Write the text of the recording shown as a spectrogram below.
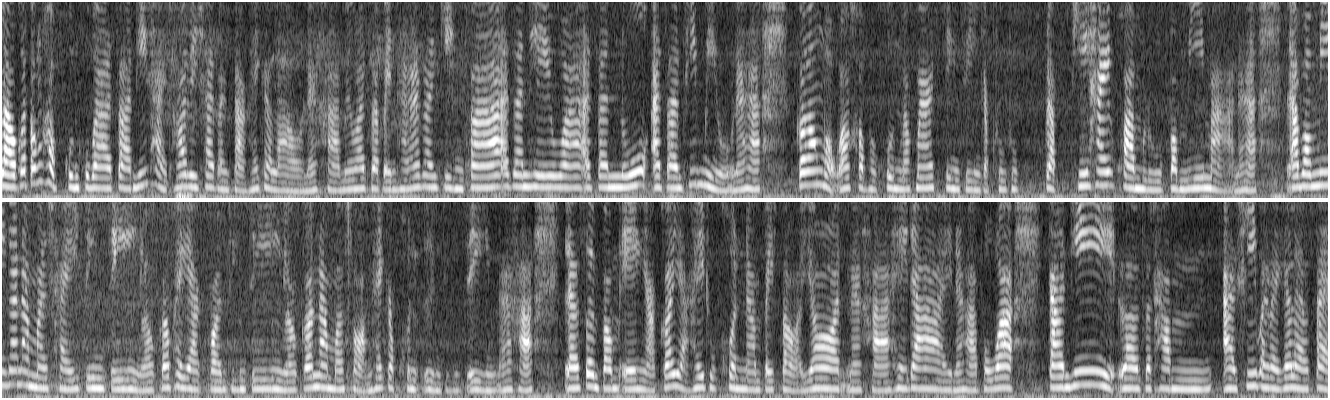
เราก็ต้องขอบคุณครูบาอาจารย์ที่ถ่ายทอดวิชาต่างๆ ให้กับเรานะคะ ไม่ว่าจะเป็นทั้งอาจารย์กิ่งฟ้า อาจารย์เฮวาอาจารย์นุ อาจารย์พี่หมิวนะคะ ก็ต้องบอกว่าขอบพระคุณมากๆ จริง ๆ กับทุกๆ แบบที่ให้ความรู้ปอมมี่มานะคะ แล้วปอมมี่ก็นำมาใช้จริง ๆ แล้วก็พยากรณ์จริง ๆ แล้วก็นำมาสอนให้กับคนอื่นจริง ๆนะคะ แล้วส่วนปอมเองอะก็อยากให้ทุกคนนำไปต่อยอดนะคะให้ได้นะคะ เพราะว่าการที่เราจะทำอาชีพอะไรก็แล้วแต่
